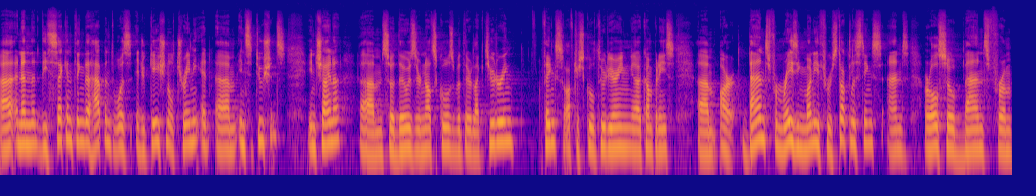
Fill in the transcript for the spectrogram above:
Uh, and then the second thing that happened was educational training ed, um, institutions in China. Um, so those are not schools, but they're like tutoring things, after school tutoring uh, companies, um, are banned from raising money through stock listings and are also banned from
